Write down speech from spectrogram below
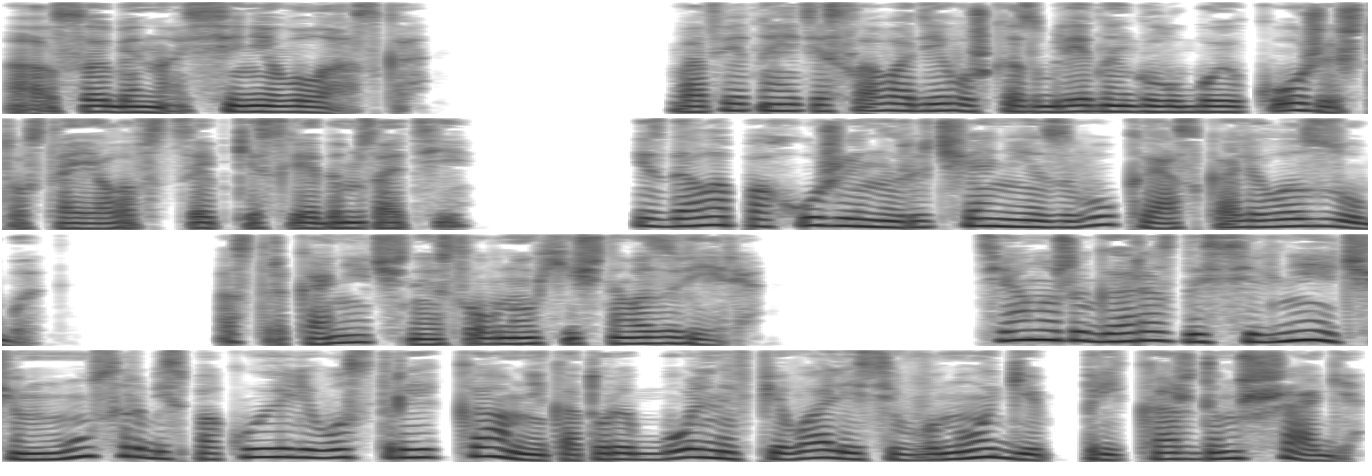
Особенно синевласка. В ответ на эти слова девушка с бледно-голубой кожей, что стояла в сцепке следом за Ти, издала похожее на рычание звук и оскалила зубы, остроконечные, словно у хищного зверя. Тян уже гораздо сильнее, чем мусор, беспокоили острые камни, которые больно впивались в ноги при каждом шаге.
